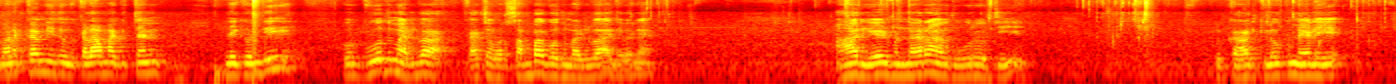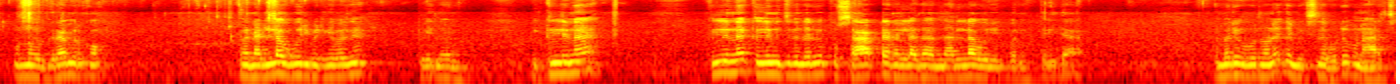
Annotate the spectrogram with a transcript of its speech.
வணக்கம் இது உங்கள் கலாமா கிச்சன். இன்றைக்கி வந்து ஒரு கோதுமை அல்வா காய்ச்ச ஒரு சம்பா கோதுமை அல்வா இங்கே வேறு ஆறு ஏழு மணி நேரம் ஆகுது ஊற வச்சு. ஒரு கால் கிலோவுக்கு மேலேயே முந்நூறு கிராம் இருக்கும். இப்போ நல்லா ஊறி போயிட்டு பாருங்க. இப்படி இந்த இப்படி கில்லுனா கில்லுனா கில்லுன்னு பாருங்க. இப்போ சாப்பிட்டா நல்லா தான் நல்லா ஊறி பாருங்க. தெரியுதா? இந்த மாதிரி ஊறினோடனே இந்த மிக்சியில் போட்டு இப்போ நான் அரைச்சி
